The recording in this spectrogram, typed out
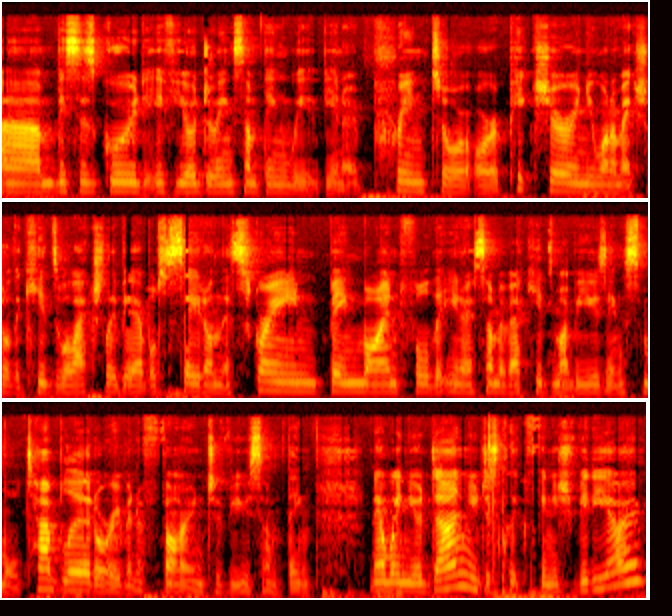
Um, this is good if you're doing something with, you know, print or, or a picture and you want to make sure the kids will actually be able to see it on their screen, being mindful that, you know, some of our kids might be using a small tablet or even a phone to view something. Now, when you're done, you just click Finish Video.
